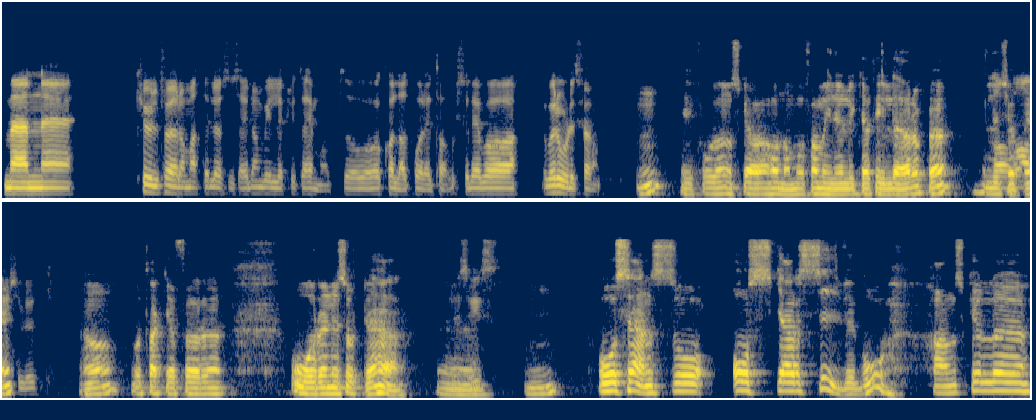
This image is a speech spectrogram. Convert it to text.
Men kul för dem att det löste sig. De ville flytta hemåt och har kollat på det ett tag. Så det var, det var roligt för dem. Mm. Vi får önska honom och familjen lycka till där uppe i Ja, Lidköping. absolut. Ja, och tacka för åren i Surte här. Precis. Mm. Och sen så Oskar Sivebo. Han skulle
